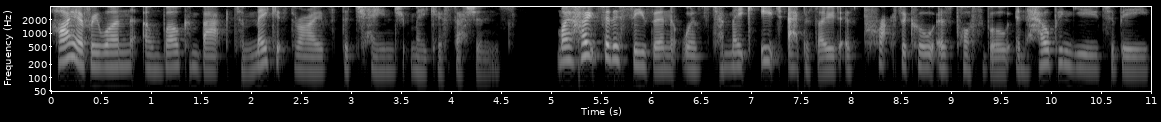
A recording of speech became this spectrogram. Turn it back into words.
Hi, everyone, and welcome back to Make It Thrive, the Change Maker Sessions. My hope for this season was to make each episode as practical as possible in helping you to be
